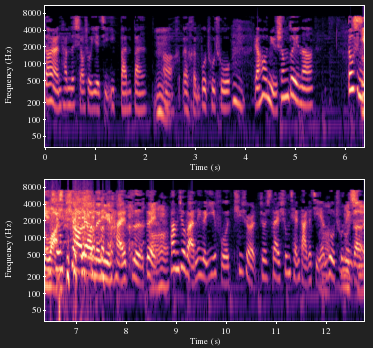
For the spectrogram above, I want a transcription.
当然他们的销售业绩一般般，嗯，呃，很不突出，嗯，然后。女生队呢，都是年轻漂亮的女孩子，对他们就把那个衣服 T 恤就是在胸前打个结，露出那个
